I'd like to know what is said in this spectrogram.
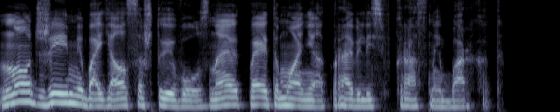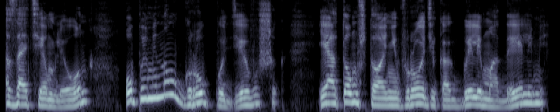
но Джейми боялся, что его узнают, поэтому они отправились в Красный Бархат. Затем Леон упомянул группу девушек и о том, что они вроде как были моделями,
